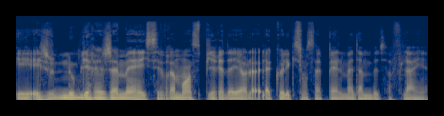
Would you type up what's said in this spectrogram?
Et, et je n'oublierai jamais, il s'est vraiment inspiré, d'ailleurs la, la, collection s'appelle Madame Butterfly,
